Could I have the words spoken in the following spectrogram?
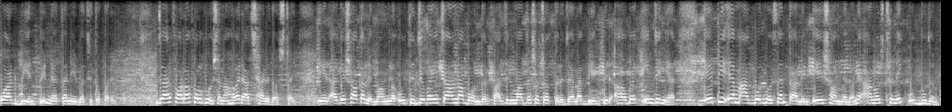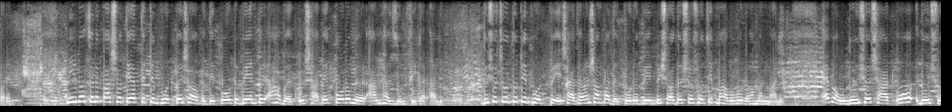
ওয়ার্ড বিএনপির নেতা নির্বাচিত করেন। যার ফলাফল ঘোষণা হয় রাত সাড়ে দশটায়। এর আগে সকালে মংলা ঐতিহ্যবাহী চালনা বন্দর ফাজিল মাদ্রাসা চত্বরে জেলা বিএনপির আহ্বায়ক ইঞ্জিনিয়ার এটিএম আকবর হোসেন তালিম এই সম্মেলনে আনুষ্ঠানিক উদ্বোধন করেন। নির্বাচনে পাঁচশো তিয়াত্তরটি ভোট পেয়ে সভাপতি পৌর বিএনপির আহ্বায়ক ও সাবেক পৌর মেয়র আলহাজ জুলফিকার আলী। দুশো চোদ্দটি ভোট পেয়ে সাধারণ সম্পাদক পৌর বিএনপি সদস্য সচিব মাহবুবুর রহমান মানিক। এবং দুইশো ষাট ও দুইশো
